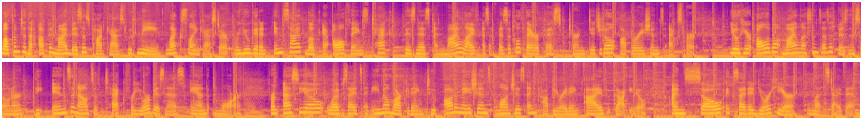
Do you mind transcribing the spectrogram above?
Welcome to the Up in My Business podcast with me, Lex Lancaster, where you'll get an inside look at all things tech, business, and my life as a physical therapist turned digital operations expert. You'll hear all about my lessons as a business owner, the ins and outs of tech for your business, and more. From SEO, websites, and email marketing to automations, launches, and copywriting, I've got you. I'm so excited you're here. Let's dive in.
